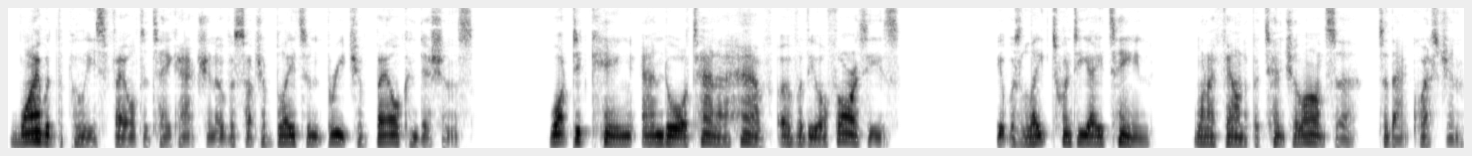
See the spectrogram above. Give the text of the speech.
Why would the police fail to take action over such a blatant breach of bail conditions? What did King and or Tanner have over the authorities? It was late 2018 when I found a potential answer to that question.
